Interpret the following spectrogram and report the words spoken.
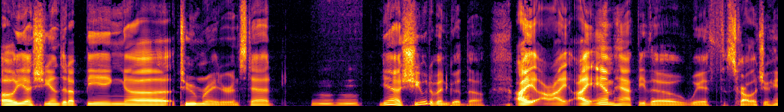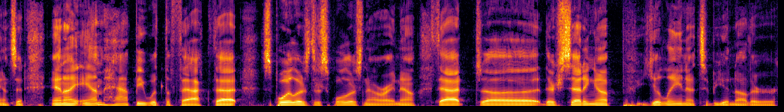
Oh yeah, she ended up being uh, Tomb Raider instead. Mm-hmm. Yeah, she would have been good though. I, I I am happy though with Scarlett Johansson, and I am happy with the fact that spoilers. There's spoilers now, right now. That uh, they're setting up Yelena to be another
